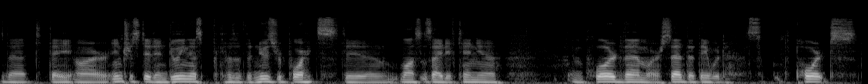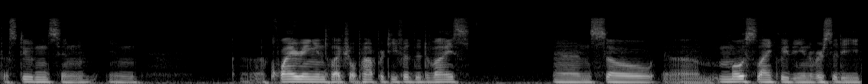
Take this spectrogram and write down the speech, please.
that they are interested in doing this because of the news reports. The Law Society of Kenya implored them or said that they would support the students in in acquiring intellectual property for the device, and so um, most likely the university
